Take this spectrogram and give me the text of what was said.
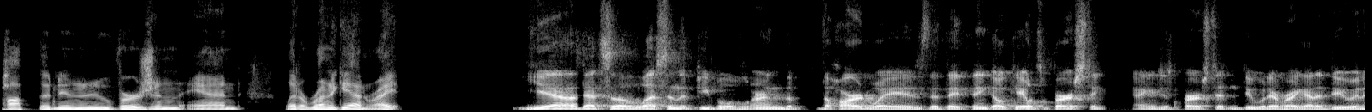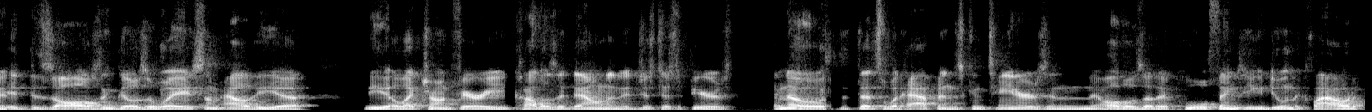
pop that in a new version and let it run again, right? Yeah, that's a lesson that people have learned the, the hard way is that they think, okay, well, it's bursting. I can just burst it and do whatever I got to do. And it, dissolves and goes away. Somehow the, uh, the electron ferry coddles it down and it just disappears. No, that's what happens. Containers and all those other cool things you can do in the cloud,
